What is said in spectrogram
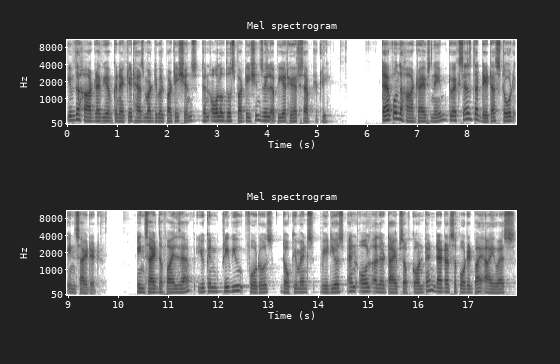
If the hard drive you have connected has multiple partitions, then all of those partitions will appear here separately. Tap on the hard drive's name to access the data stored inside it. Inside the Files app, you can preview photos, documents, videos and all other types of content that are supported by iOS.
